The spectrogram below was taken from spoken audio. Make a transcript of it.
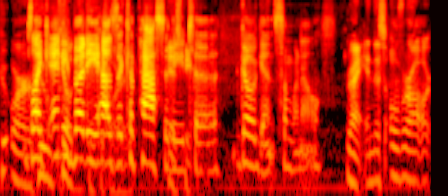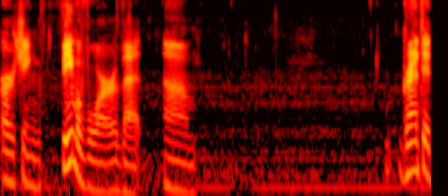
who or It's like anybody has the capacity to go against someone else. right and this overall arching theme of war that um granted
